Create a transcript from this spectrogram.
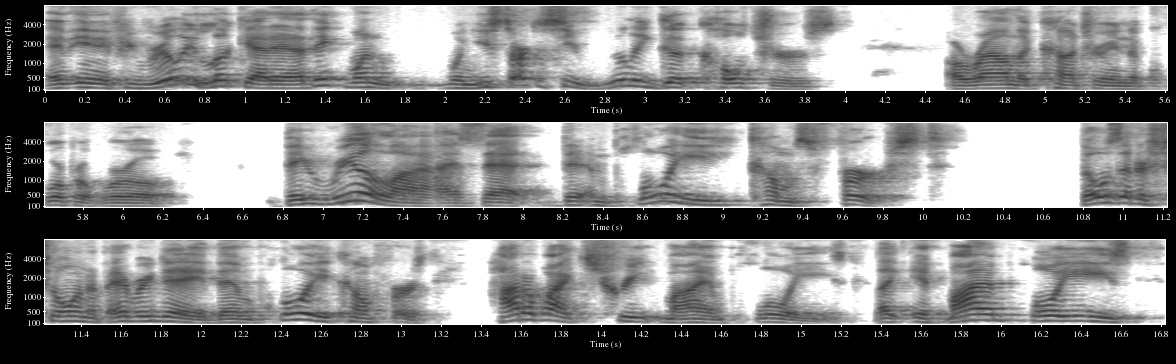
And if you really look at it, I think when when you start to see really good cultures around the country in the corporate world, they realize that the employee comes first. Those that are showing up every day, the employee come first. How do I treat my employees? Like if my employees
